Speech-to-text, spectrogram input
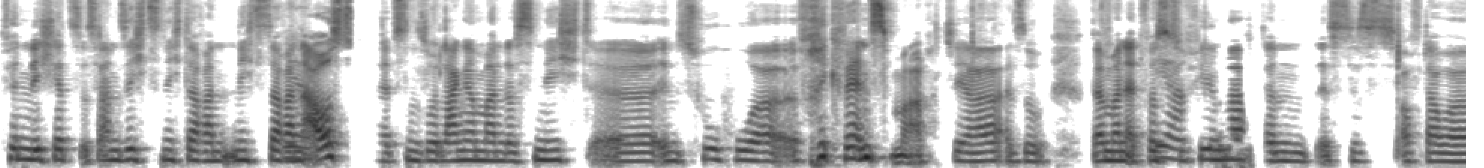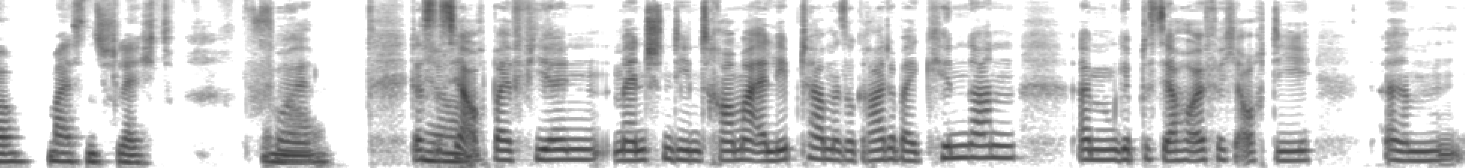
finde ich jetzt ist an sich nicht daran, nichts daran ja. auszusetzen, solange man das nicht äh, in zu hoher Frequenz macht. Ja, also wenn man etwas ja. zu viel macht, dann ist es auf Dauer meistens schlecht. Voll. Genau. Das ja. ist ja auch bei vielen Menschen, die ein Trauma erlebt haben, also gerade bei Kindern ähm, gibt es ja häufig auch die, ähm,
